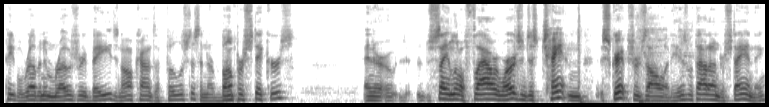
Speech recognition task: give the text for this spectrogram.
People rubbing them rosary beads and all kinds of foolishness and their bumper stickers. And they're saying little flowery words and just chanting scriptures, all it is, without understanding.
